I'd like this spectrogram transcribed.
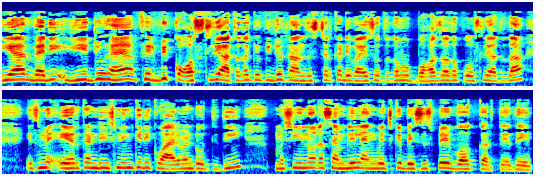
ये आर वेरी ये जो है, फिर भी कॉस्टली आता था, क्योंकि जो ट्रांजिस्टर का डिवाइस होता था, वो बहुत ज़्यादा कॉस्टली आता था। इसमें एयर कंडीशनिंग की रिक्वायरमेंट होती थी। मशीन और असेंबली लैंग्वेज के बेसिस पे वर्क करते थे।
